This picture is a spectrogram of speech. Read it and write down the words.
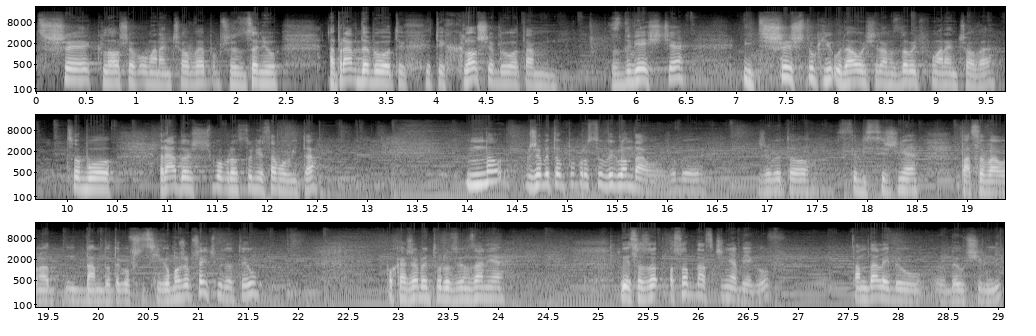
trzy klosze pomarańczowe po przerzuceniu. Naprawdę było tych, tych kloszy było tam z 200 i trzy sztuki udało się nam zdobyć pomarańczowe, co było radość po prostu niesamowita. No, żeby to po prostu wyglądało, żeby, żeby to stylistycznie pasowało na, nam do tego wszystkiego. Może przejdźmy do tyłu, pokażemy tu rozwiązanie. Tu jest oso- osobna skrzynia biegów. Tam dalej był, był silnik,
